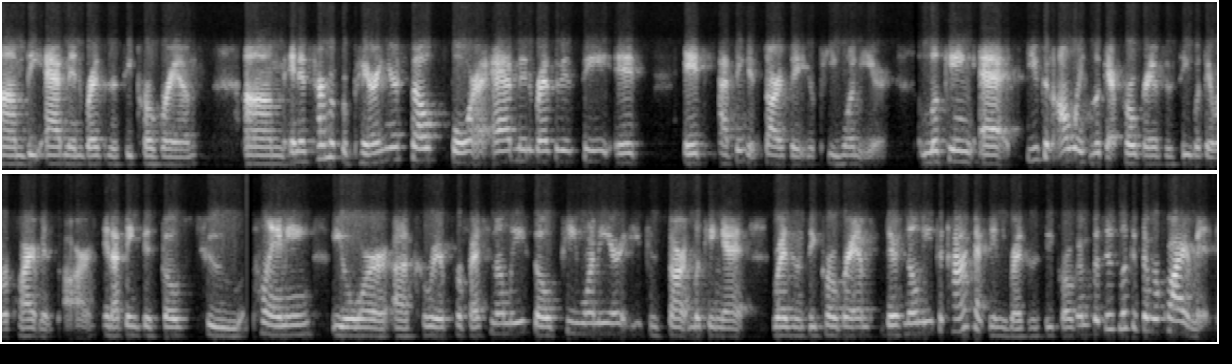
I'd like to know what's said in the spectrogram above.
um, the admin residency programs. Um, and in terms of preparing yourself for an admin residency, it it I think it starts at your P1 year. Looking at you can always look at programs and see what their requirements are, and I think this goes to planning your uh, career professionally. So P1 year, you can start looking at residency programs. There's no need to contact any residency program, but just look at the requirements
